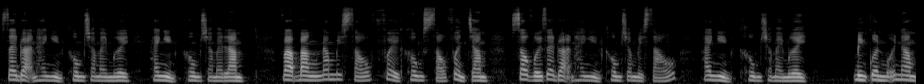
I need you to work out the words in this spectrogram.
giai đoạn 2020-2025 và bằng 56,06% so với giai đoạn 2016-2020. Bình quân mỗi năm,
